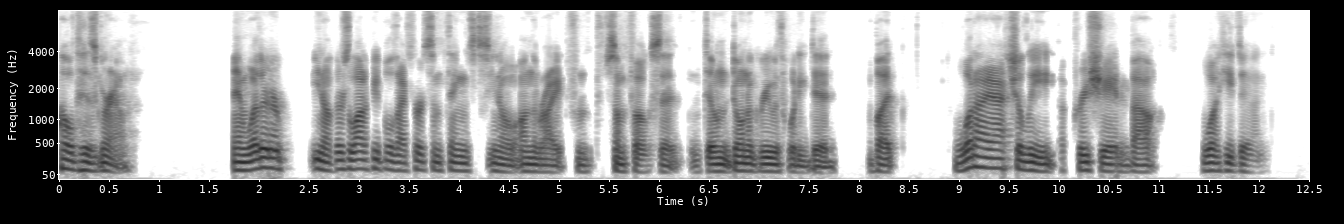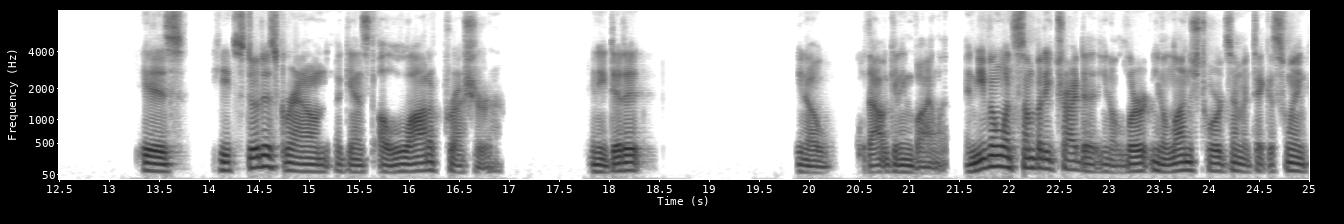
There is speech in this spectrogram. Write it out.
held his ground, and whether you know, there's a lot of people that I've heard some things, you know, on the right from some folks that don't don't agree with what he did. But what I actually appreciate about what he did is he stood his ground against a lot of pressure and he did it, you know, without getting violent. And even when somebody tried to, you know, lure, you know, lunge towards him and take a swing,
